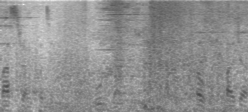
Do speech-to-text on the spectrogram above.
Was für ein Konzept. Unglaublich. Oh, falscher.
